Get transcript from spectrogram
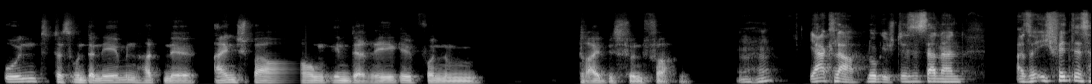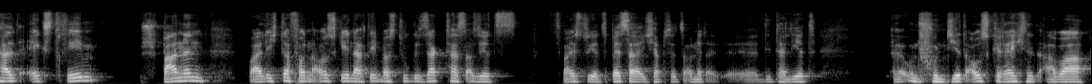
Und das Unternehmen hat eine Einsparung in der Regel von einem drei- bis fünffachen. Mhm. Ja, klar, logisch. Das ist dann ein, also ich finde es halt extrem spannend, weil ich davon ausgehe, nach dem, was du gesagt hast, also jetzt, das weißt du jetzt besser, ich habe es jetzt auch nicht äh, detailliert äh, und fundiert ausgerechnet, aber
